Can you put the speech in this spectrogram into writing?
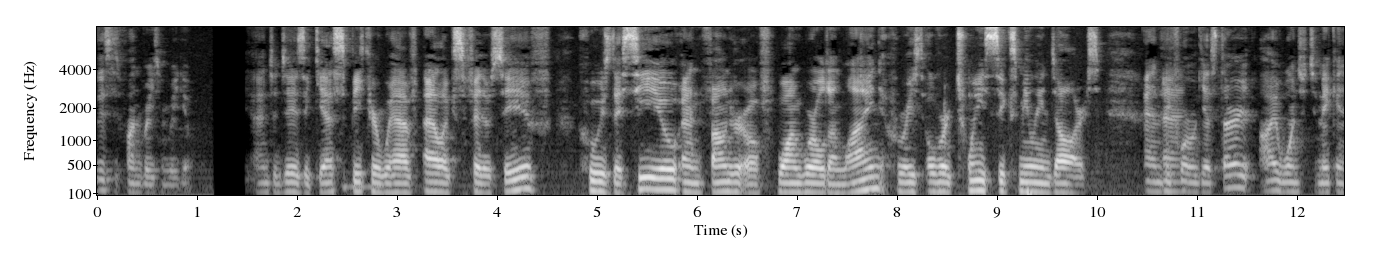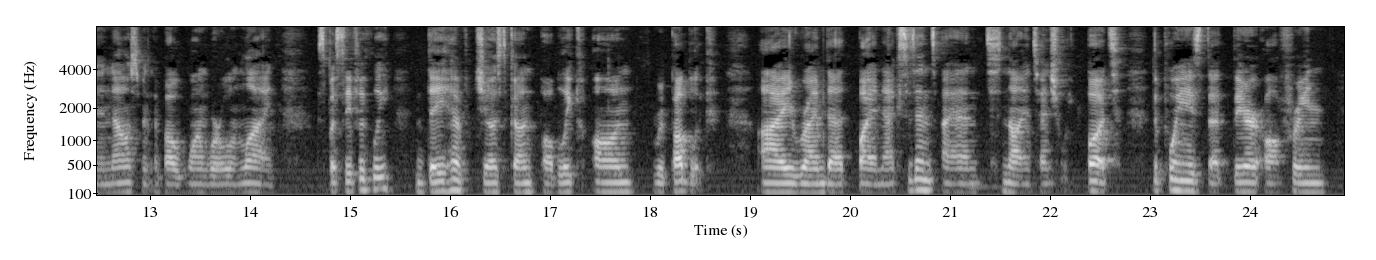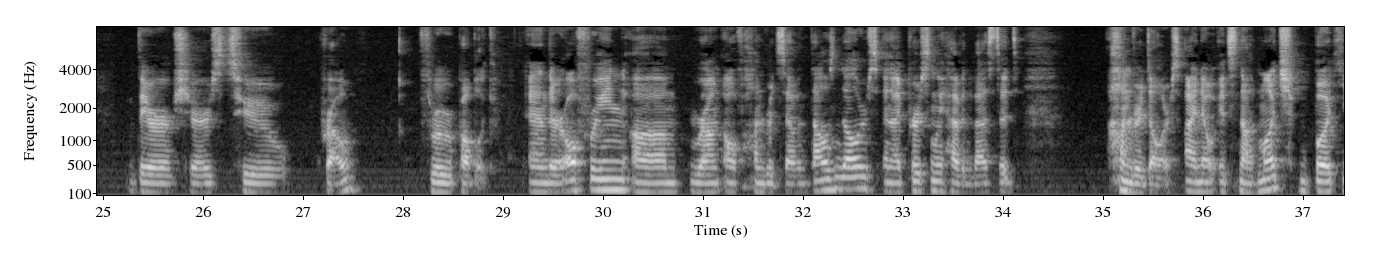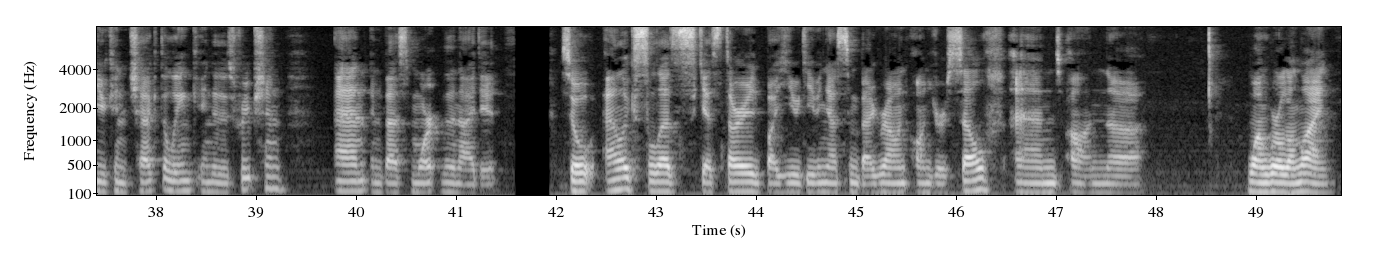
This is Fundraising Radio. And today, as a guest speaker, we have Alex Fedoseev, who is the CEO and founder of One World Online, who raised over $26 million. And before we get started, I wanted to make an announcement about One World Online. Specifically, they have just gone public on Republic. I rhymed that by an accident and not intentionally. But the point is that they're offering their shares to crowd through Republic. And they're offering um, round of $107,000. And I personally have invested $100. I know it's not much, but you can check the link in the description and invest more than I did. So, Alex, let's get started by you giving us some background on yourself and on uh, One World Online.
